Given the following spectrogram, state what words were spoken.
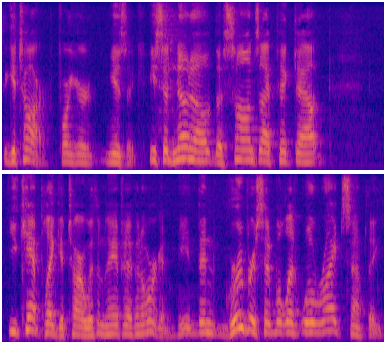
the guitar for your music." He said, "No, no. The songs I picked out, you can't play guitar with them. They have to have an organ." He, then Gruber said, "Well, let, we'll write something,"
